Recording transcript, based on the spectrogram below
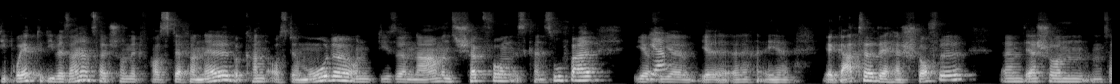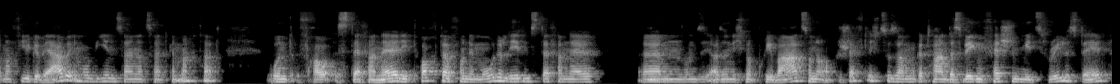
Die Projekte, die wir seinerzeit schon mit Frau Stefanell, bekannt aus der Mode, und diese Namensschöpfung ist kein Zufall. Ihr, ja. ihr, ihr, äh, ihr, ihr Gatte, der Herr Stoffel, ähm, der schon, sag mal, viel Gewerbeimmobilien seinerzeit gemacht hat. Und Frau Stefanell, die Tochter von dem Modeleben Stefanell, ähm, mhm. haben sie also nicht nur privat, sondern auch geschäftlich zusammengetan. Deswegen Fashion meets Real Estate.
